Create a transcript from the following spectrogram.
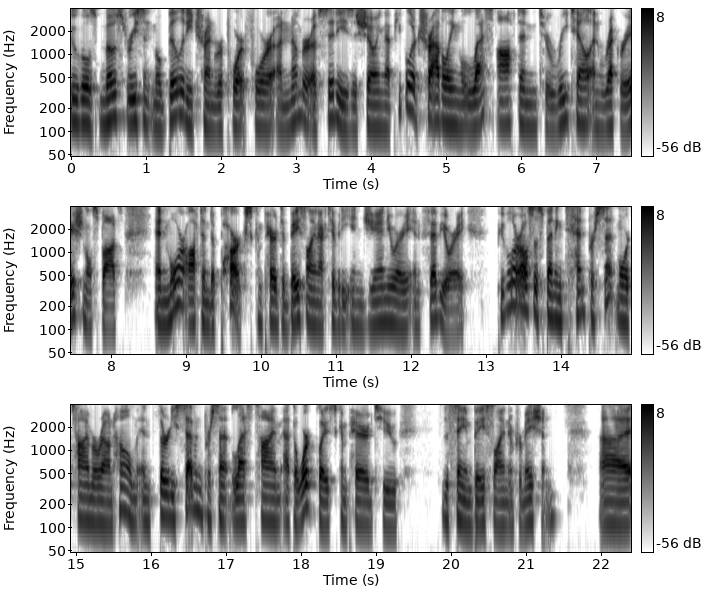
Google's most recent mobility trend report for a number of cities is showing that people are traveling less often to retail and recreational spots and more often to parks compared to baseline activity in January and February. People are also spending 10% more time around home and 37% less time at the workplace compared to the same baseline information. Uh,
